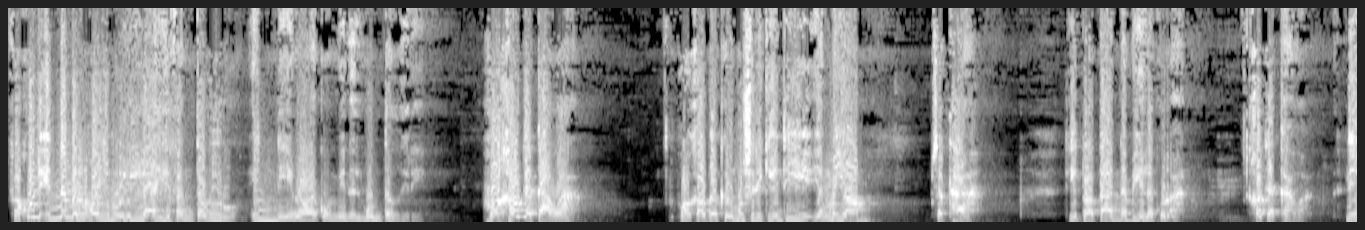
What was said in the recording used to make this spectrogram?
فقل إنما الغيب لله فانتظروا إني معكم من المنتظرين พวกเขาจะกล่าวว่า พวกเขาก็คือมุชริกีนที่ยังไม่ยอมศรัทธา ที่ต่อต้านนบีและกุรอาน เขาจะกล่าวว่านี่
